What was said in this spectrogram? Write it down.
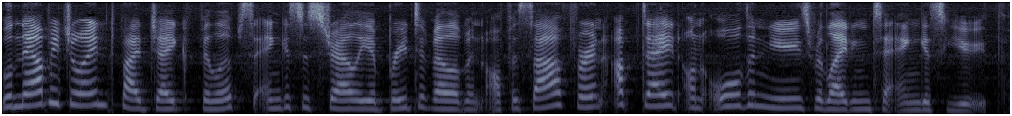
We'll now be joined by Jake Phillips, Angus Australia Breed Development Officer, for an update on all the news relating to Angus youth.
